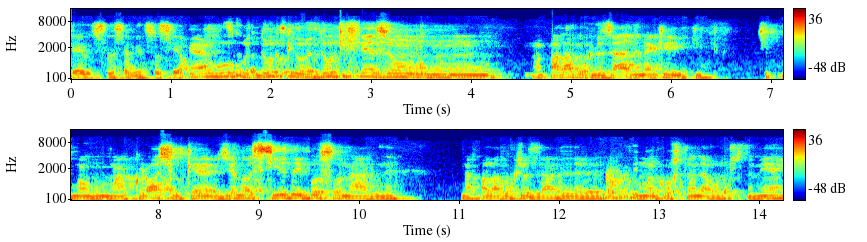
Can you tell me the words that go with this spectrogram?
é o distanciamento social. É, o, o, Duque, o Duque fez um, um, uma palavra cruzada, né? Que, que tipo um, um acróstico que é genocida e Bolsonaro, né? na palavra cruzada, uma cortando a outra. Também é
